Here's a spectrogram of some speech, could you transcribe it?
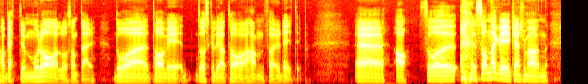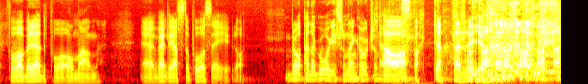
har bättre moral och sånt där. Då, tar vi, då skulle jag ta han före dig typ. Eh, ja, så sådana grejer kanske man får vara beredd på om man eh, väljer att stå på sig då. Bra pedagogiskt från den coachen. Ja, Stacka, herregud.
